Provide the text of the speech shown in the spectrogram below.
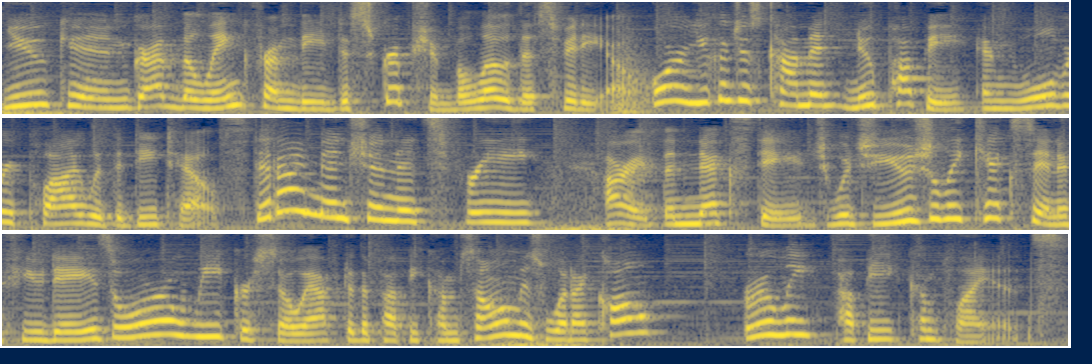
You can grab the link from the description below this video or you can just comment new puppy and we'll reply with the details. Did I mention it's free? All right, the next stage, which usually kicks in a few days or a week or so after the puppy comes home, is what I call early puppy compliance.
